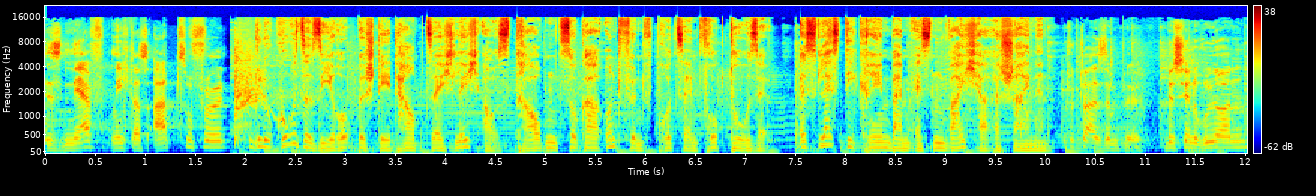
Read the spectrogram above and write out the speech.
es nervt mich, das abzufüllen. Glukosesirup besteht hauptsächlich aus Traubenzucker und 5% Fructose. Es lässt die Creme beim Essen weicher erscheinen. Total simpel. Bisschen rühren,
